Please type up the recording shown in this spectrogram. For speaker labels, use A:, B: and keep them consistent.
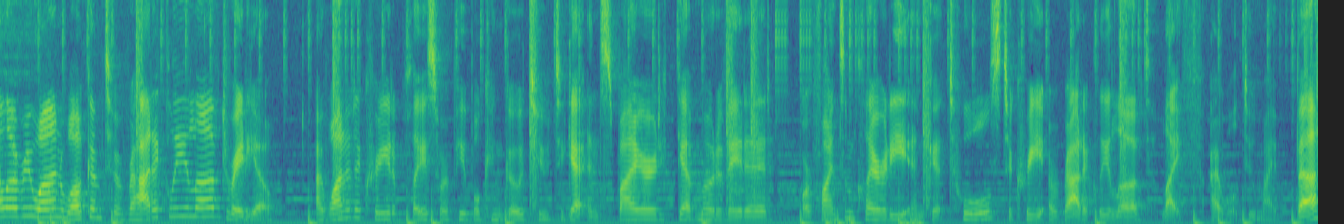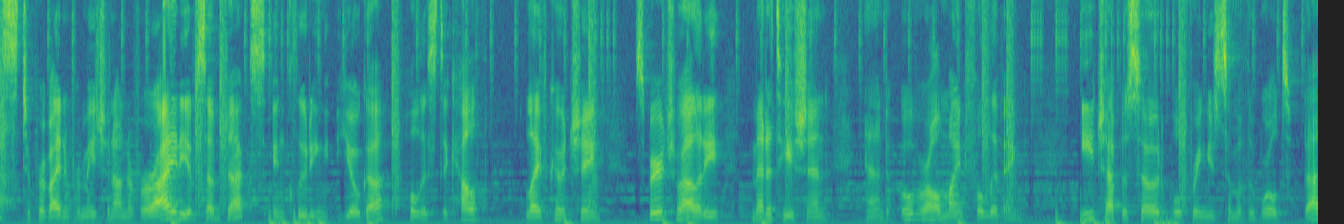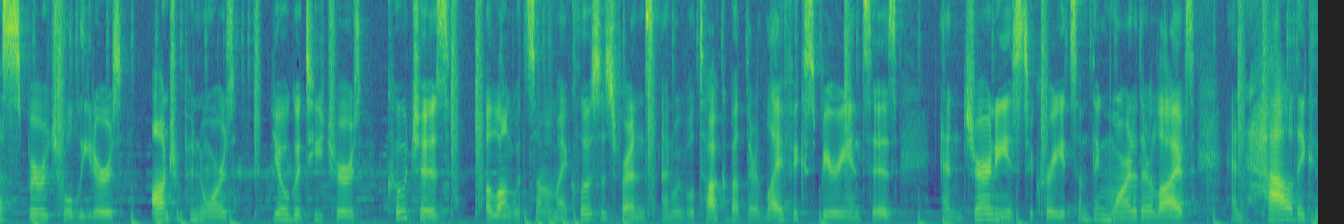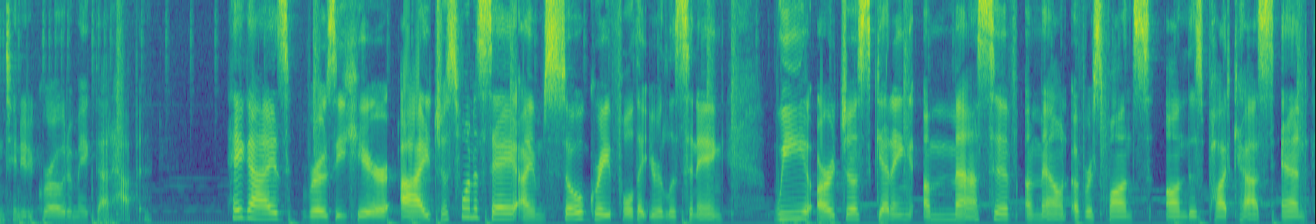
A: Hello, everyone. Welcome to Radically Loved Radio. I wanted to create a place where people can go to to get inspired, get motivated, or find some clarity and get tools to create a radically loved life. I will do my best to provide information on a variety of subjects, including yoga, holistic health, life coaching, spirituality, meditation, and overall mindful living. Each episode will bring you some of the world's best spiritual leaders, entrepreneurs, yoga teachers, coaches, along with some of my closest friends, and we will talk about their life experiences and journeys to create something more out of their lives and how they continue to grow to make that happen. Hey guys, Rosie here. I just want to say I am so grateful that you're listening. We are just getting a massive amount of response on this podcast, and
